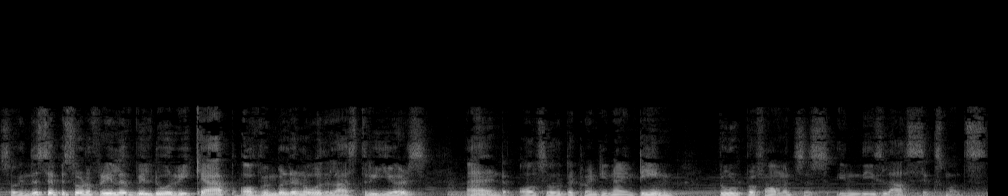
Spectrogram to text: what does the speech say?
So, in this episode of Reliv, we'll do a recap of Wimbledon over the last three years and also the 2019 tour performances in these last six months.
